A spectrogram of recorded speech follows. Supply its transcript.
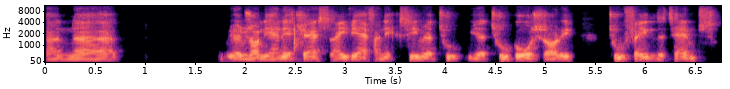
And uh, it was on the NHS, IVF and ICSI. We had two, we had two goals, sorry, two failed attempts.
